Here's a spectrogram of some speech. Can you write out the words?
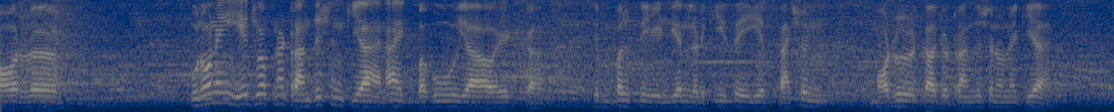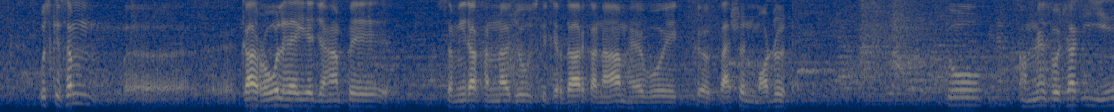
और उन्होंने ये जो अपना ट्रांजिशन किया है ना एक बहू या और एक सिंपल सी इंडियन लड़की से ये फ़ैशन मॉडल का जो ट्रांजिशन उन्होंने किया है उस किस्म का रोल है ये जहाँ पे समीरा खन्ना जो उसके किरदार का नाम है वो एक फ़ैशन मॉडल है। तो हमने सोचा कि ये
